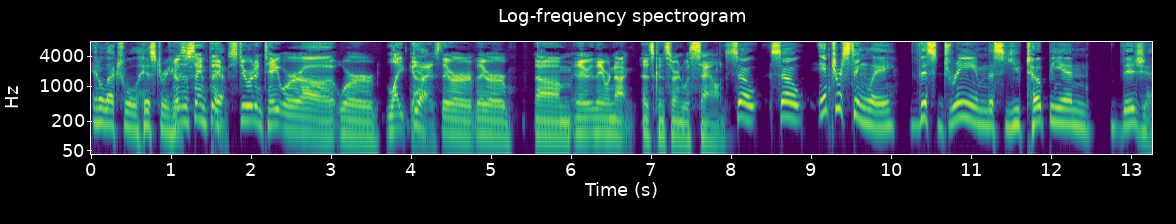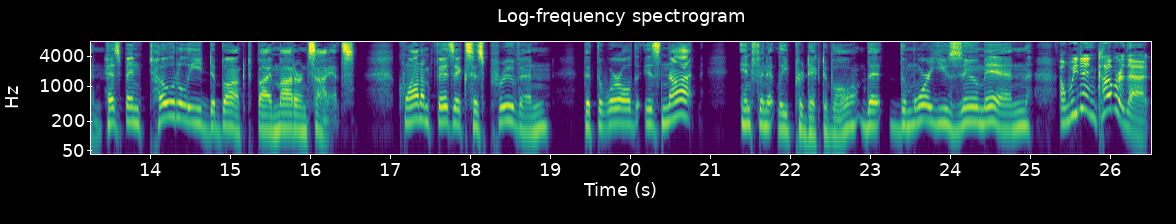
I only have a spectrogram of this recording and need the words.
intellectual history here. It was the same thing. Yeah. Stewart and Tait were uh, were light guys. Yeah. They were they were um, they, they were not as concerned with sound. So so interestingly, this dream, this utopian vision has been totally debunked by modern science. Quantum physics has proven that the world is not infinitely predictable, that the more you zoom in. And we didn't cover that.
